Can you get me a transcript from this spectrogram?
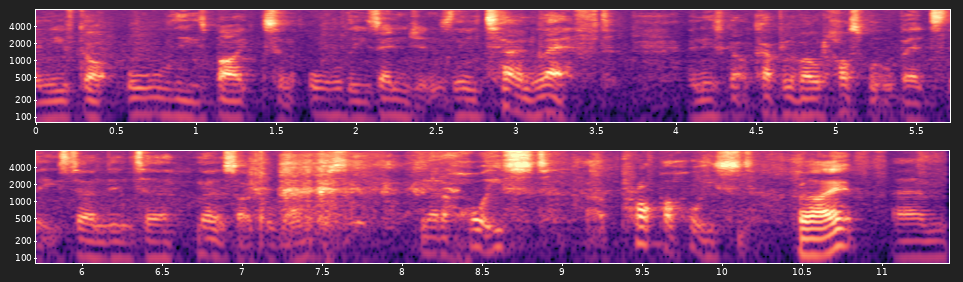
and you've got all these bikes and all these engines then you turn left and he's got a couple of old hospital beds that he's turned into motorcycle ramps he had a hoist a proper hoist Right. um,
